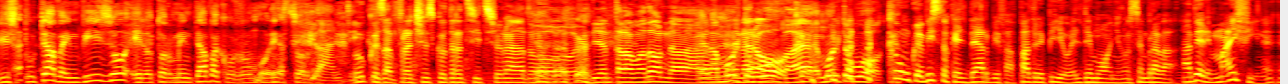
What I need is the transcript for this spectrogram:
gli sputava in viso e lo tormentava con rumori assordanti. Comunque San Francesco transizionato che diventa la Madonna Era è molto una roba, eh. molto woke. Comunque, visto che il derby fra Padre Pio e il demonio non sembrava avere mai fine,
